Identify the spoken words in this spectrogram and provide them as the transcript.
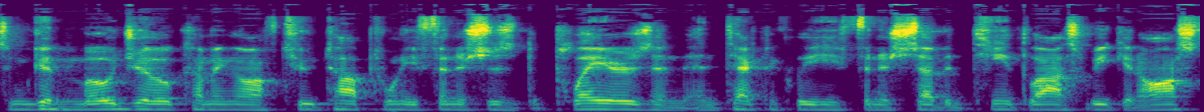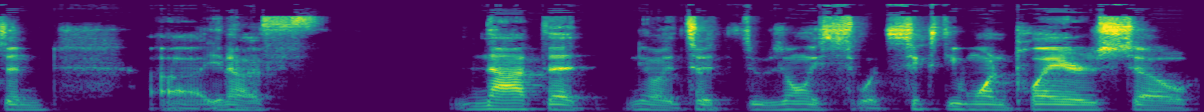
some good mojo coming off two top 20 finishes the players and and technically he finished 17th last week in Austin. Uh, you know, if not that, you know, it's a, it was only what 61 players, so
